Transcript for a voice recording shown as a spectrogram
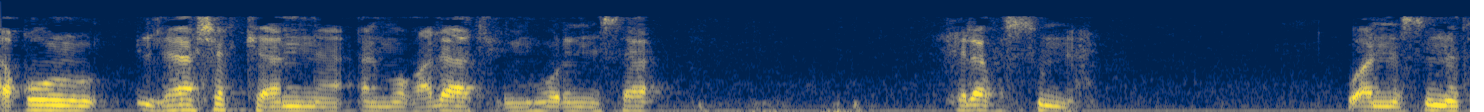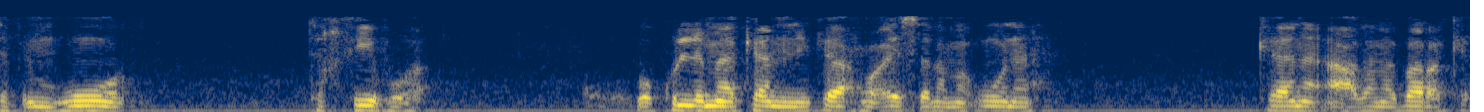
أقول لا شك أن المغالاة في مهور النساء خلاف السنة وأن السنة في المهور تخفيفها وكلما كان النكاح أيسر مؤونة كان أعظم بركة.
